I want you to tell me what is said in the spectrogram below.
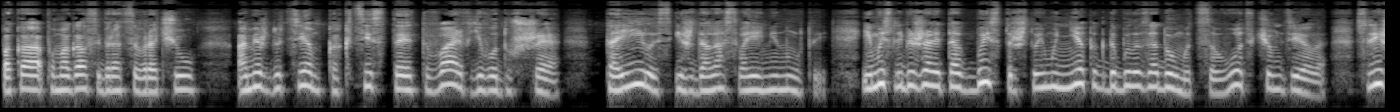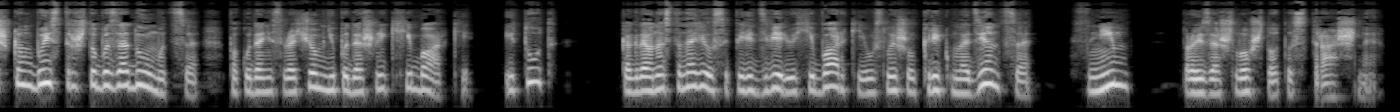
пока помогал собираться врачу, а между тем когтистая тварь в его душе таилась и ждала своей минуты, и мысли бежали так быстро, что ему некогда было задуматься, вот в чем дело, слишком быстро, чтобы задуматься, покуда они с врачом не подошли к хибарке. И тут, когда он остановился перед дверью хибарки и услышал крик младенца, с ним произошло что-то страшное.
